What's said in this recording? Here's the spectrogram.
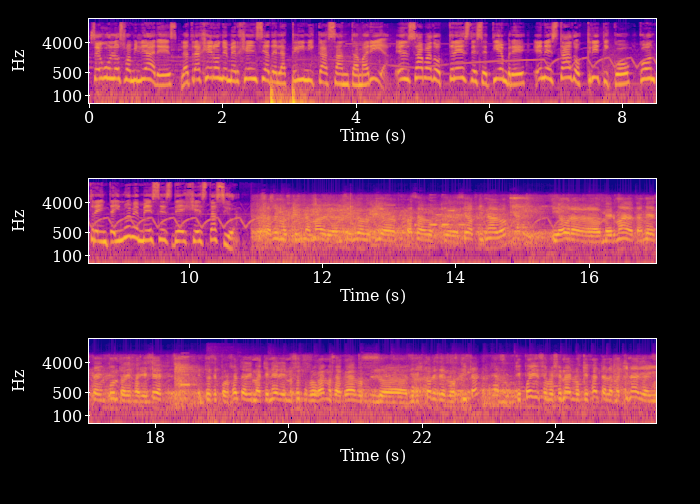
Según los familiares, la trajeron de emergencia de la clínica Santa María el sábado 3 de septiembre en estado crítico con 39 meses de gestación. Sabemos que una madre anterior día pasado que se ha afinado y ahora mi hermana también está en punto de fallecer. Entonces, por falta de maquinaria, nosotros rogamos acá a los uh, directores del hospital que pueden solucionar lo que falta la maquinaria y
